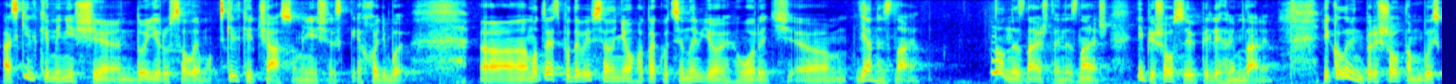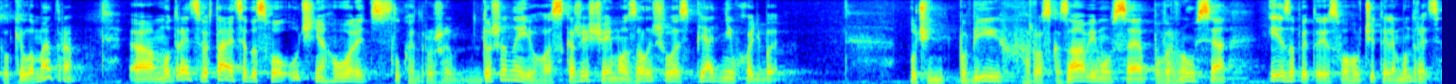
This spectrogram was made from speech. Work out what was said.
а скільки мені ще до Єрусалиму? Скільки часу мені ще ходьби? Мудрець подивився на нього, так оцінив його і говорить: «Е, Я не знаю. Ну, не знаєш, й не знаєш. І пішов собі Пілігрим далі. І коли він прийшов там близько кілометра, е, мудрець звертається до свого учня, говорить: слухай, друже, дожени його, скажи, що йому залишилось 5 днів ходьби. Учень побіг, розказав йому все, повернувся і запитує свого вчителя, мудрець,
